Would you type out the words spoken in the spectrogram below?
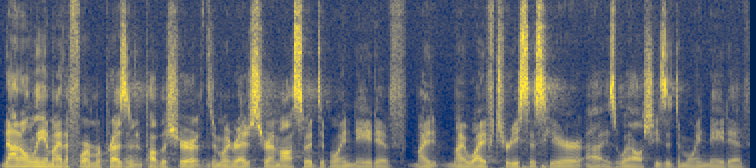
not only am I the former president and publisher of the Des Moines Register, I'm also a Des Moines native. My, my wife Teresa's here uh, as well. She's a Des Moines native.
